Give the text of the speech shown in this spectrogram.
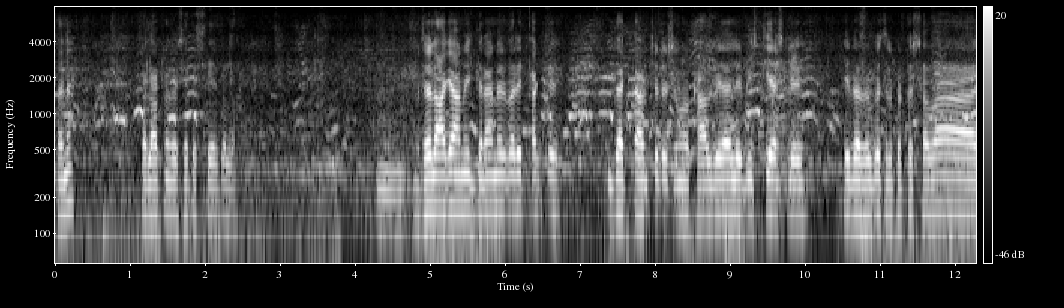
তাই না? তাহলে আপনাদের সাথে শেয়ার করলাম। এটা হলো আগে আমি গ্রামের বাড়ি থাকতে দেখতাম, ছোটো সময় খাল বেড়াইলে বৃষ্টি আসলে এইভাবে গোসল করতে সবাই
